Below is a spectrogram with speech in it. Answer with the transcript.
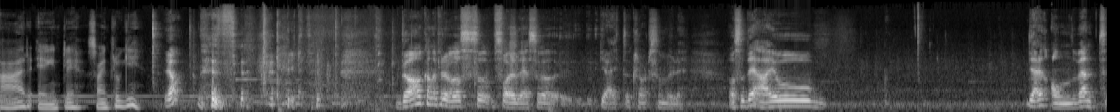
er egentlig scientologi? Ja, riktig. Da kan jeg prøve å svare det så greit og klart som mulig. Altså, det er jo Det er en anvendt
